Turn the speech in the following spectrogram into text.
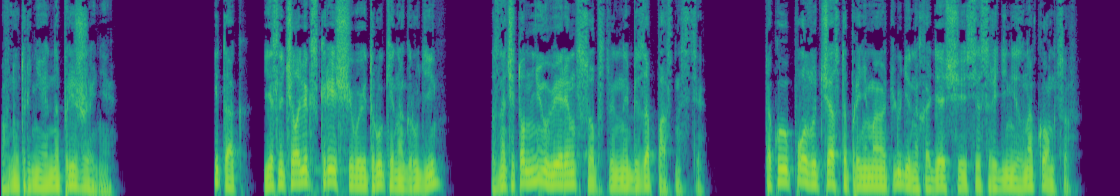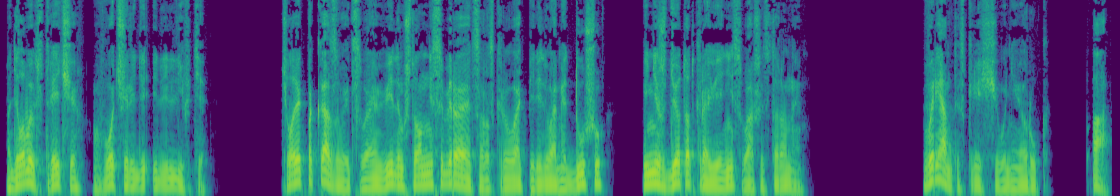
внутреннее напряжение. Итак, если человек скрещивает руки на груди, значит он не уверен в собственной безопасности. Такую позу часто принимают люди, находящиеся среди незнакомцев, на деловой встрече, в очереди или лифте. Человек показывает своим видом, что он не собирается раскрывать перед вами душу и не ждет откровений с вашей стороны. Варианты скрещивания рук. А.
